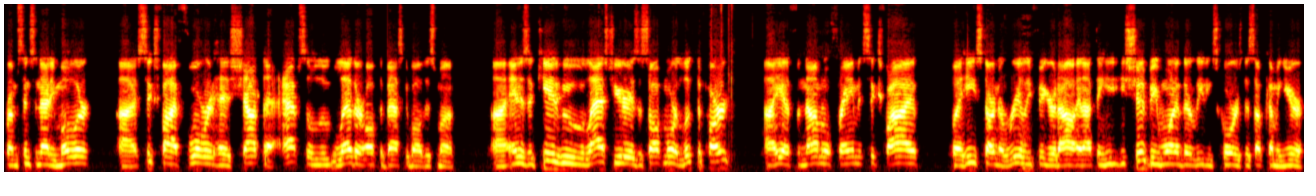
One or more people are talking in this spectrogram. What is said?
from Cincinnati Moeller. Uh, six five forward has shot the absolute leather off the basketball this month, uh, and is a kid who last year as a sophomore looked the part. Uh, he had a phenomenal frame at six five, but he's starting to really figure it out, and I think he, he should be one of their leading scorers this upcoming year.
